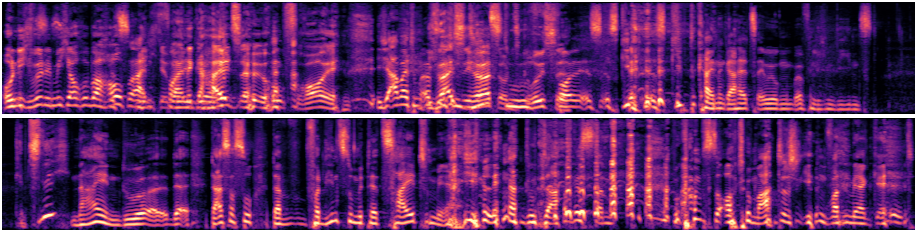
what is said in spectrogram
Und ich würde mich auch überhaupt nicht über eine. Gehaltserhöhung freuen. Ich arbeite im Ich öffentlichen weiß, sie hört Dienst. uns. Grüße. Voll, es, es, gibt, es gibt keine Gehaltserhöhung im öffentlichen Dienst. Gibt's nicht? Nein, du, äh, da, ist das so, da verdienst du mit der Zeit mehr. Je länger du da bist, dann bekommst du automatisch irgendwann mehr Geld.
